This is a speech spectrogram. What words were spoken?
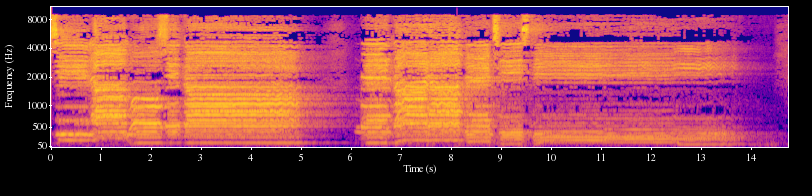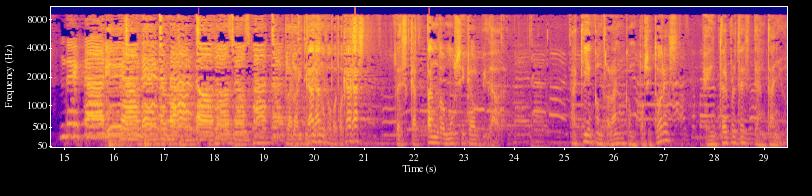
Si la música dejara de existir, dejarían de cantar todos los pájaros. Platicando Podcast, rescatando música olvidada. Aquí encontrarán compositores e intérpretes de antaño.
